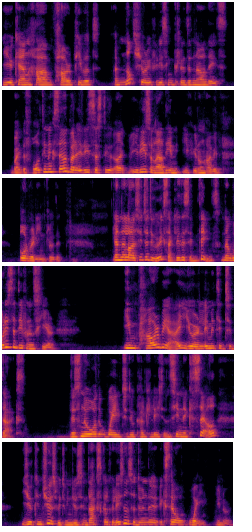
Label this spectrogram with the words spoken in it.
You can have power pivot. I'm not sure if it is included nowadays by default in excel but it is still uh, it is an add-in if you don't have it already included. And allows you to do exactly the same things. Now what is the difference here? In power bi you're limited to dax there's no other way to do calculations in Excel. You can choose between using DAX calculations or doing the Excel way. You know,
